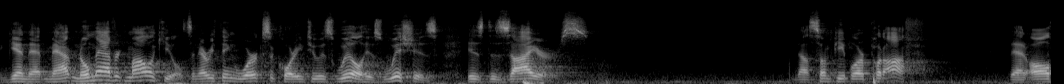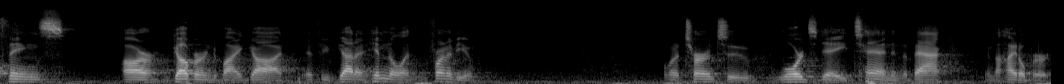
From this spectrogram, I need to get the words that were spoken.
Again, that ma- no maverick molecules, and everything works according to his will, his wishes, his desires. Now, some people are put off that all things are governed by God. If you've got a hymnal in front of you, I want to turn to Lord's Day 10 in the back in the Heidelberg.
